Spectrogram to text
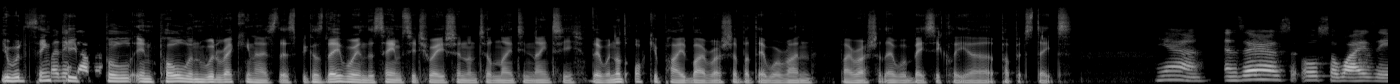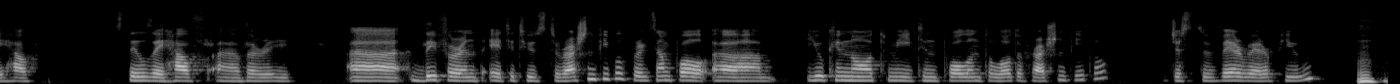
You would think people in Poland would recognize this because they were in the same situation until 1990. They were not occupied by Russia, but they were run by Russia. They were basically uh, puppet states. Yeah, and there's also why they have still they have uh, very uh, different attitudes to Russian people. For example, um, you cannot meet in Poland a lot of Russian people, just very very few. Mm-hmm.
